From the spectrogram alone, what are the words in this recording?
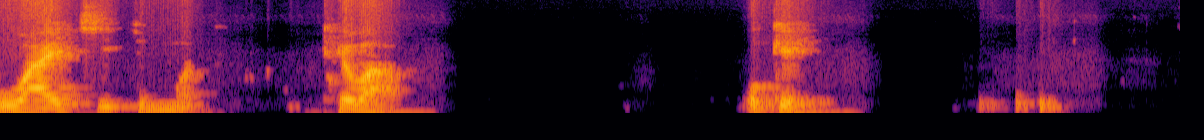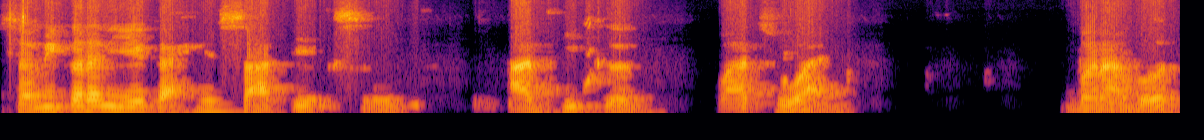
वायची किंमत ठेवा. ओके. समीकरण एक आहे सात एक्स अधिक पाच वाय बराबर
